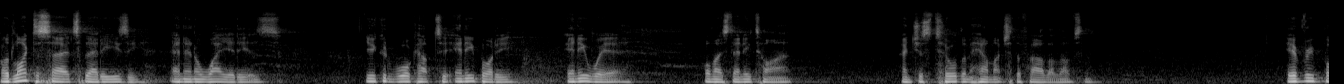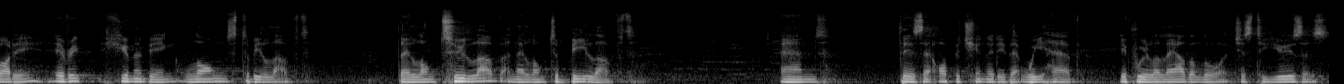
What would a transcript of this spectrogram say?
I'd like to say it's that easy, and in a way it is. You could walk up to anybody, anywhere, almost any time, and just tell them how much the Father loves them. Everybody, every human being longs to be loved. They long to love and they long to be loved. And there's that opportunity that we have if we'll allow the Lord just to use us.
